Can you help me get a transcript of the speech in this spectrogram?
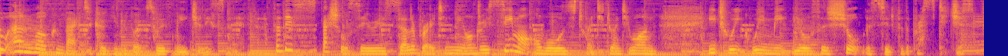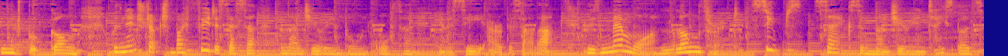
Hello and welcome back to Cooking the Books with me, Gilly Smith, for this special series celebrating the Andre Simon Awards 2021. Each week we meet the authors shortlisted for the prestigious Food Book Gong with an introduction by food assessor, the Nigerian-born author Yemisi Aribisala, whose memoir Long Throat: Soups, Sex and Nigerian Taste Buds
